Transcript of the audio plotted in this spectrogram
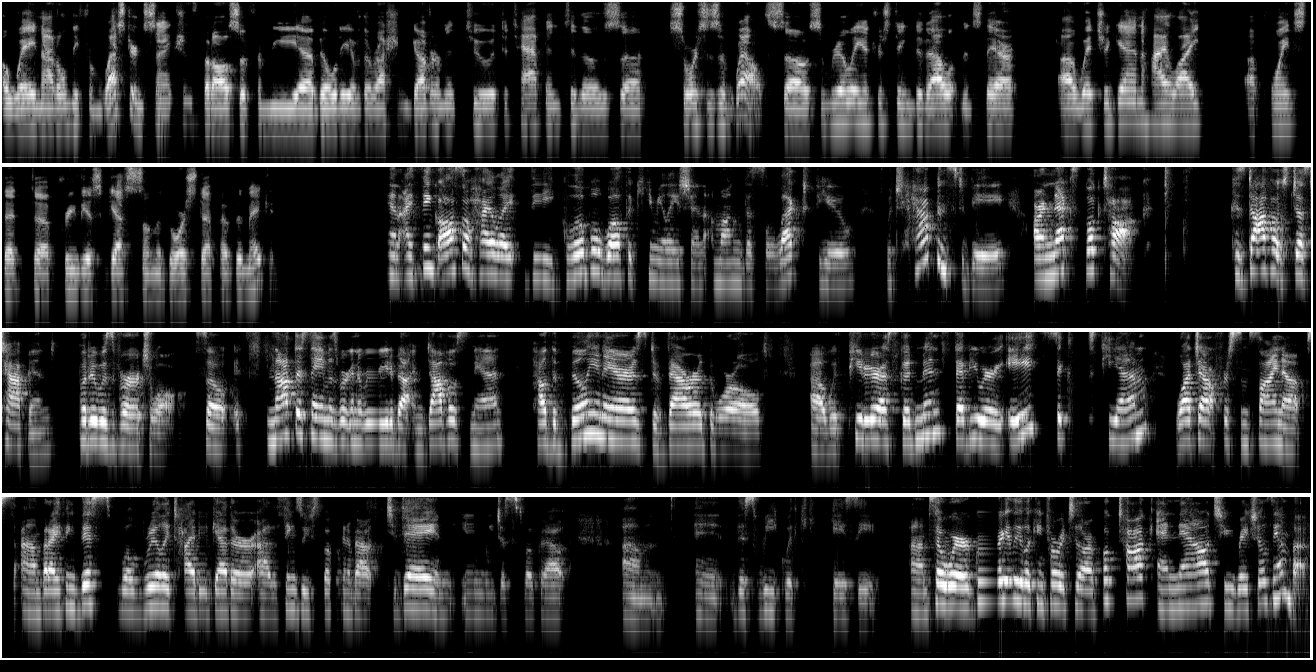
away not only from Western sanctions, but also from the ability of the Russian government to, to tap into those sources of wealth. So some really interesting developments there, uh, which again highlight uh, points that uh, previous guests on the doorstep have been making. And I think also highlight the global wealth accumulation among the select few, which happens to be our next book talk, because Davos just happened, but it was virtual. So it's not the same as we're going to read about in Davos Man. How the Billionaires Devoured the World uh, with Peter S. Goodman, February 8th, 6 p.m. Watch out for some signups. Um, but I think this will really tie together uh, the things we've spoken about today and, and we just spoke about um, eh, this week with Casey. Um, so we're greatly looking forward to our book talk and now to Rachel Ziemba.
